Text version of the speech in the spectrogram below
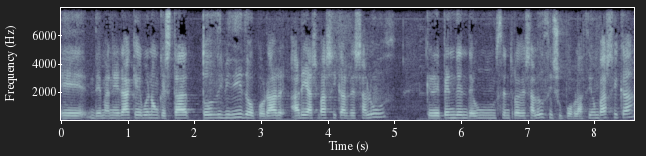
eh, de manera que, bueno, aunque está todo dividido por áreas básicas de salud, que dependen de un centro de salud y su población básica,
